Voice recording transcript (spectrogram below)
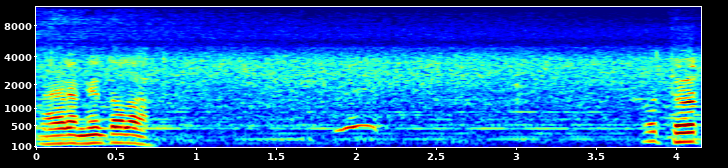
Meron din lah. Utut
